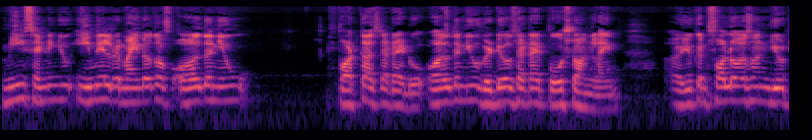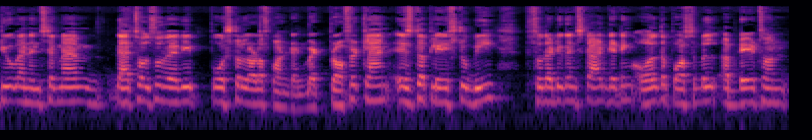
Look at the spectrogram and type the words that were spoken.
me sending you email reminders of all the new podcasts that I do, all the new videos that I post online. Uh, you can follow us on YouTube and Instagram. That's also where we post a lot of content. But Profit Clan is the place to be so that you can start getting all the possible updates on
